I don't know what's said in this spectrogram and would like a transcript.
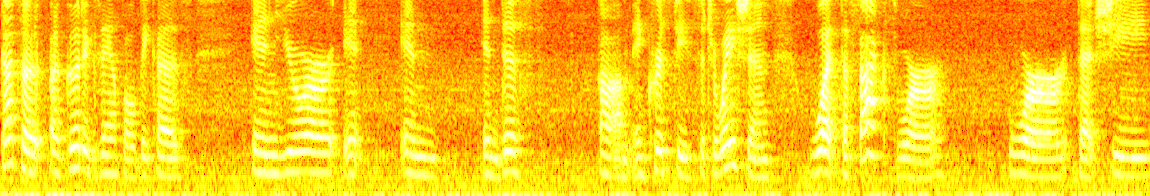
that's a, a good example because in your in in, in this um, in Christy's situation, what the facts were were that she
